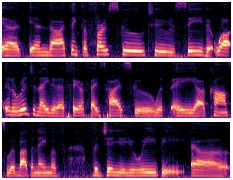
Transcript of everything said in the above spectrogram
at, in uh, I think the first school to receive it. Well, it originated at Fairfax High School with a uh, counselor by the name of Virginia Uribe, uh,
